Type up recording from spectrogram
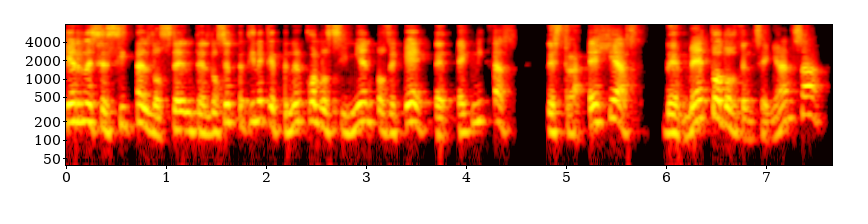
¿Qué necesita el docente? El docente tiene que tener conocimientos de qué? De técnicas, de estrategias, de métodos de enseñanza.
